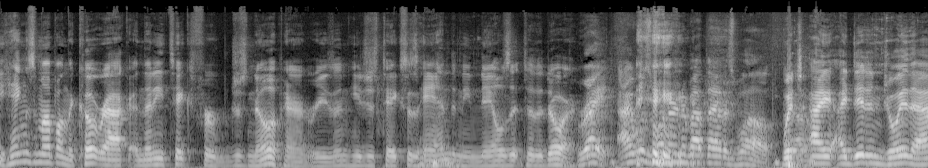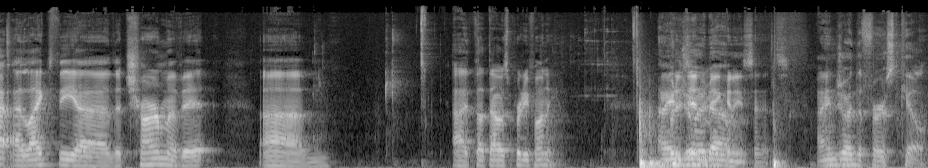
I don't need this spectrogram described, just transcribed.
he hangs him up on the coat rack, and then he takes for just no apparent reason. He just takes his hand and he nails it to the door. right, I was wondering about that as well. Which Um, I, I did enjoy that. I liked the uh, the charm of it. Um, I thought that was pretty funny, I but it didn't make um, any sense. I enjoyed the first kill,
